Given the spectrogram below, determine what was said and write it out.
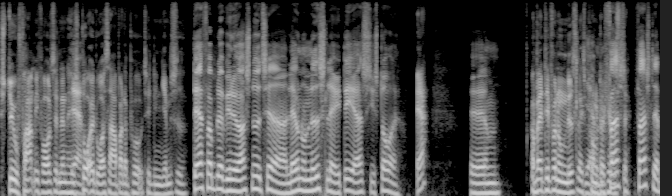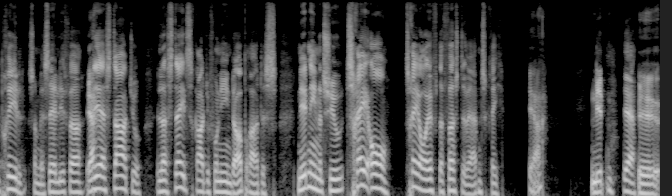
støve frem i forhold til den her Ja. historie, du også arbejder på til din hjemmeside? Derfor bliver vi jo også nødt til at lave nogle nedslag i DR's historie. Ja. Øhm, Og hvad er det for nogle ja, nedslagspunkter? du først, 1. april, som jeg sagde lige før, Ja. ja. det er stadio, eller statsradiofonien, der oprettes 1921, tre år, tre år efter Første Verdenskrig. Ja. 19. Ja. Øh,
